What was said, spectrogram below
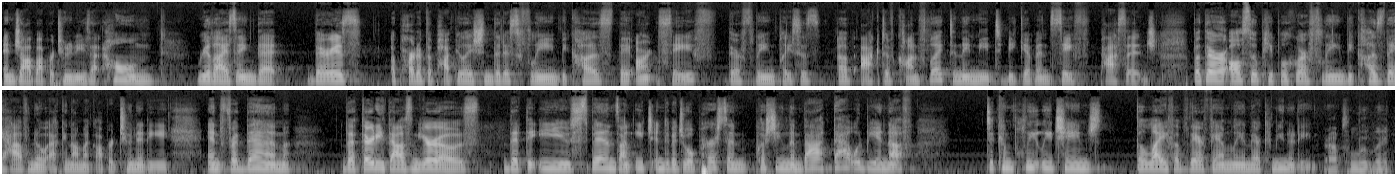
and job opportunities at home, realizing that there is a part of the population that is fleeing because they aren't safe. They're fleeing places of active conflict and they need to be given safe passage. But there are also people who are fleeing because they have no economic opportunity. And for them, the 30,000 euros that the EU spends on each individual person, pushing them back, that would be enough to completely change the life of their family and their community. Absolutely.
